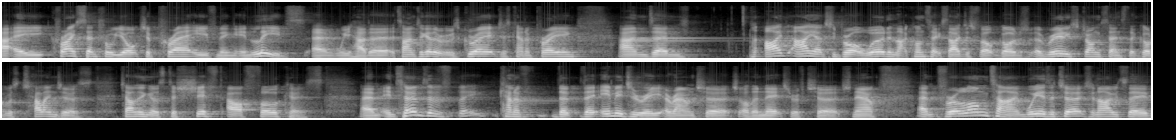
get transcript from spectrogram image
at a Christ Central Yorkshire prayer evening in Leeds. Um, we had a, a, time together. It was great, just kind of praying. And um, I, I, actually brought a word in that context. I just felt God, a really strong sense that God was challenging us, challenging us to shift our focus um, in terms of kind of the, the imagery around church or the nature of church. Now, um, for a long time, we as a church, and I would say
